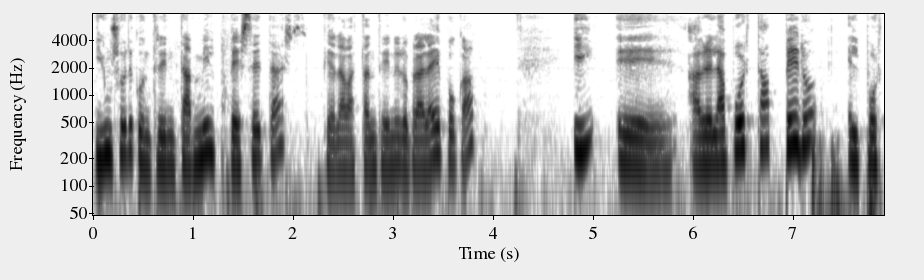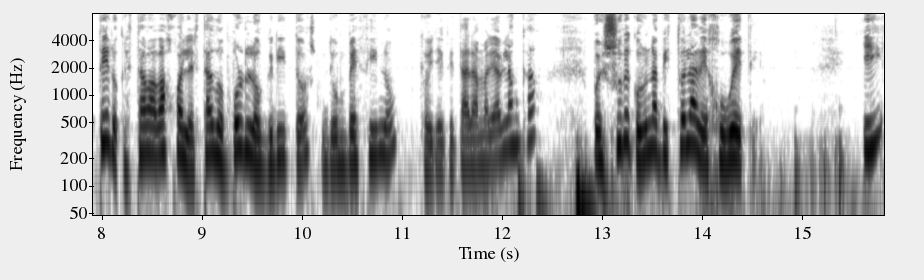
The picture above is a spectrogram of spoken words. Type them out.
y un sobre con 30.000 pesetas, que era bastante dinero para la época, y eh, abre la puerta, pero el portero que estaba abajo, alertado por los gritos de un vecino que oye gritar a María Blanca, pues sube con una pistola de juguete y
